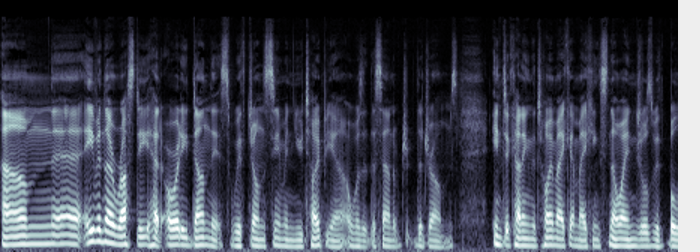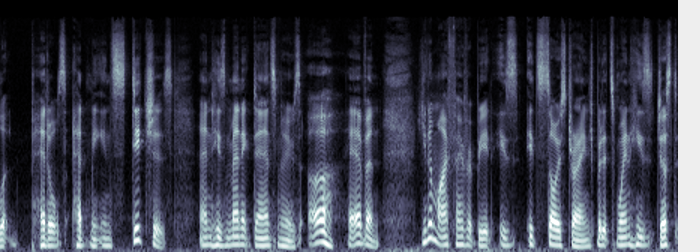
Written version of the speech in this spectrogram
Um, uh, even though Rusty had already done this with John Simm in Utopia, or was it the sound of dr- the drums? Intercutting the toy maker, making snow angels with bullet pedals had me in stitches, and his manic dance moves. Oh, heaven. You know, my favorite bit is it's so strange, but it's when he's just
